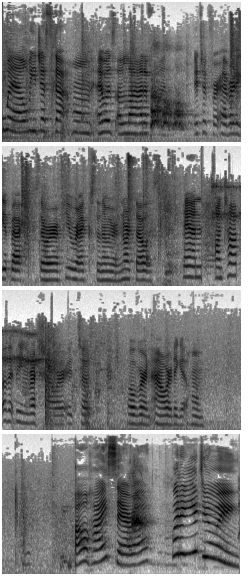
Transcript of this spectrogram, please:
well, we just got home. It was a lot of fun. It took forever to get back because there were a few wrecks and then we were in North Dallas. And on top of it being rush hour, it took over an hour to get home. Oh, hi, Sarah. What are you doing?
